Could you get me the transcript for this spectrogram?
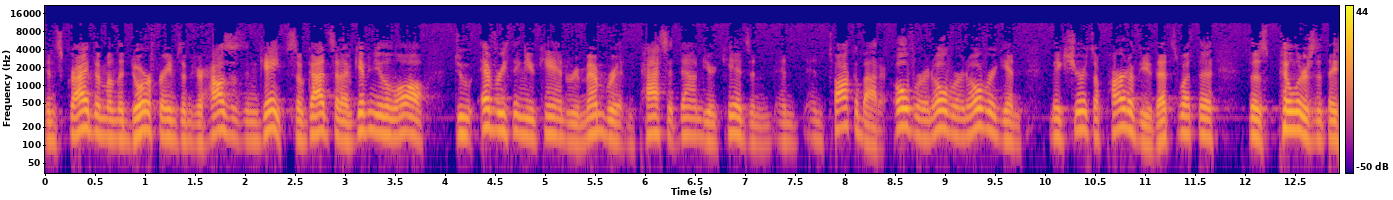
Inscribe them on the doorframes of your houses and gates. So God said, I've given you the law. Do everything you can to remember it and pass it down to your kids and, and, and talk about it over and over and over again. Make sure it's a part of you. That's what the those pillars that they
